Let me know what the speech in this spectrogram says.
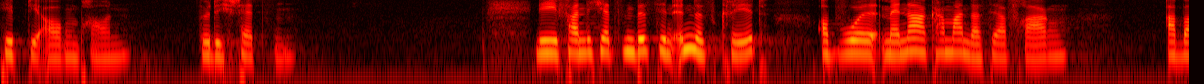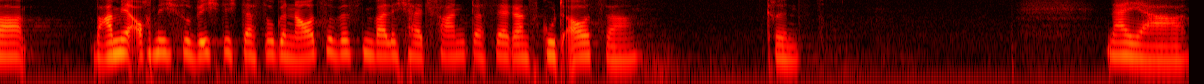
Hebt die Augenbrauen, würde ich schätzen. Nee, fand ich jetzt ein bisschen indiskret, obwohl Männer kann man das ja fragen. Aber war mir auch nicht so wichtig, das so genau zu wissen, weil ich halt fand, dass er ganz gut aussah. Grinst. Naja,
